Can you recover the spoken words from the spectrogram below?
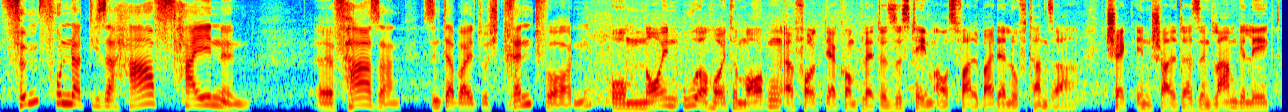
500 ähm, dieser haarfeinen Fasern sind dabei durchtrennt worden. Um 9 Uhr heute Morgen erfolgt der komplette Systemausfall bei der Lufthansa. Check-in-Schalter sind lahmgelegt,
